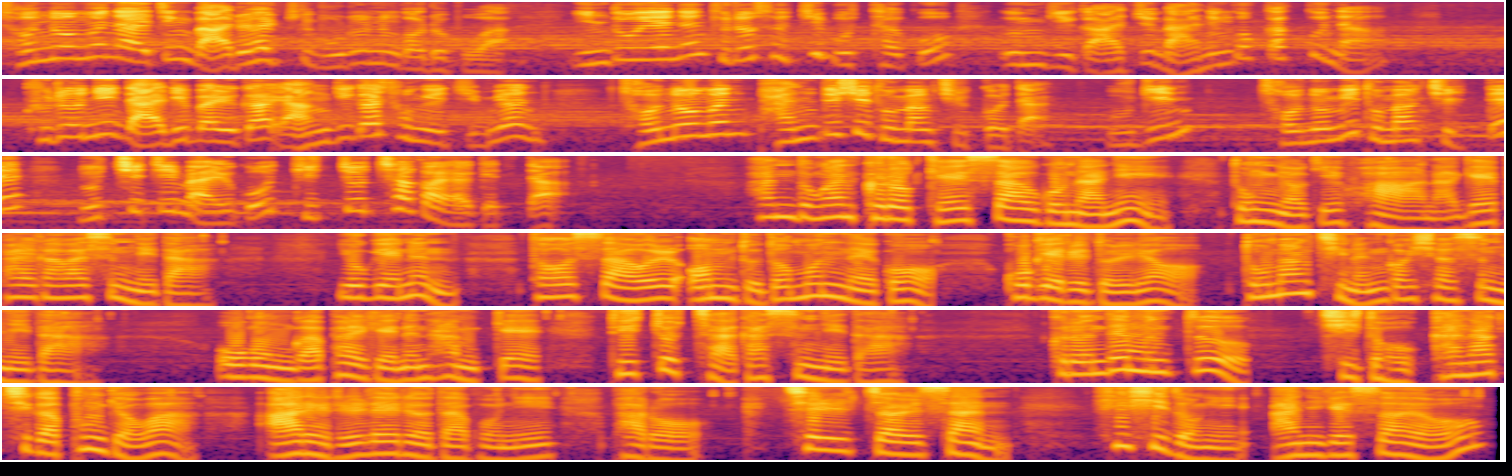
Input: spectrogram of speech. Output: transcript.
저놈은 아직 말을 할 줄 모르는 거로 보아 인도에는 들어서지 못하고 음기가 아주 많은 것 같구나. 그러니 날이 밝아 양기가 성해지면 저놈은 반드시 도망칠 거다. 우린 저놈이 도망칠 때 놓치지 말고 뒤쫓아가야겠다. 한동안 그렇게 싸우고 나니 동력이 환하게 밝아왔습니다. 요괴는 더 싸울 엄두도 못 내고 고개를 돌려 도망치는 것이었습니다. 오공과 팔개는 함께 뒤쫓아 갔습니다. 그런데 문득 지독한 악취가 풍겨와 아래를 내려다보니 바로 칠절산 희시동이 아니겠어요?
